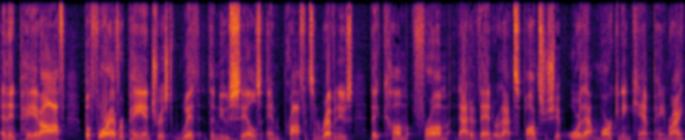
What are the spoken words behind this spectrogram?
and then pay it off before I ever pay interest with the new sales and profits and revenues that come from that event or that sponsorship or that marketing campaign, right?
